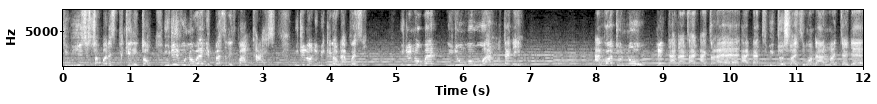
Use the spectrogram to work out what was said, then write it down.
To be using somebody speaking in tongue, you don't even know where the person is baptized. You don't know the beginning of that person. You don't know where, you don't know who anointed him. I got to know later that I, I, uh, that TB Joshua is the one that anointed uh,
